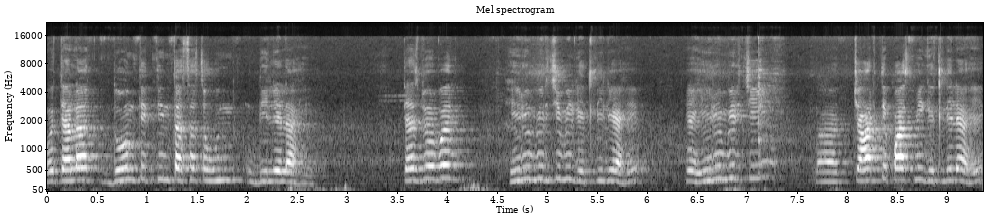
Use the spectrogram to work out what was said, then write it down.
व त्याला दोन ते तीन तासाचं ऊन दिलेलं आहे. त्याचबरोबर हिरवी मिरची मी घेतलेली आहे. या हिरवी मिरची चार ते पाच मी घेतलेले आहे.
